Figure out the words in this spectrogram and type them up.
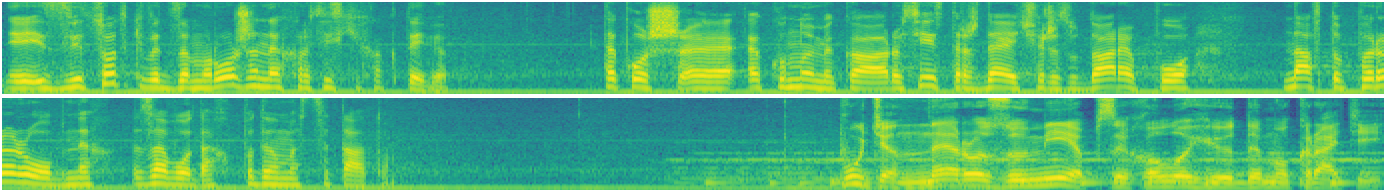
із відсотків від заморожених російських активів. Також е, економіка Росії страждає через удари по нафтопереробних заводах. Подивимось цитату. Путін не розуміє психологію демократій.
